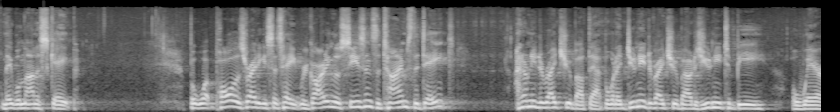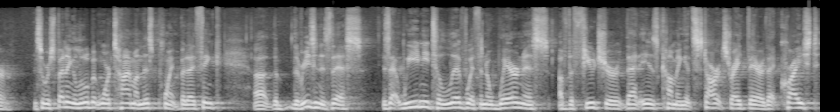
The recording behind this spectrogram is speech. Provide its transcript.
They will not escape. But what Paul is writing, he says, hey, regarding those seasons, the times, the date, I don't need to write you about that. But what I do need to write you about is you need to be aware. And so we're spending a little bit more time on this point, but I think uh, the, the reason is this is that we need to live with an awareness of the future that is coming. It starts right there, that Christ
